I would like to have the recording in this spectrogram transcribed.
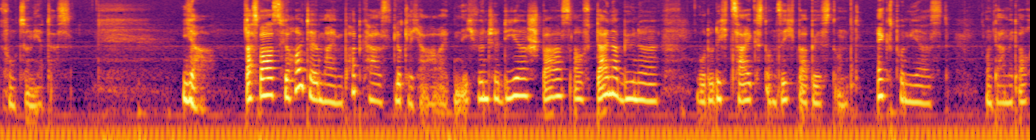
funktioniert das. Ja, das war's für heute in meinem Podcast Glücklicher Arbeiten. Ich wünsche dir Spaß auf deiner Bühne, wo du dich zeigst und sichtbar bist und exponierst und damit auch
